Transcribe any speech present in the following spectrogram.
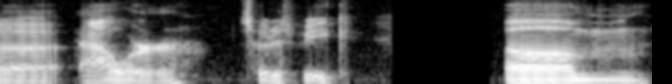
uh hour, so to speak. Um,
